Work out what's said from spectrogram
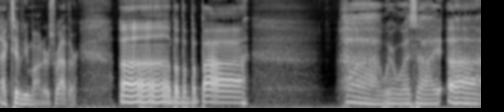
activity monitors, rather. Uh, where was I? Uh,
